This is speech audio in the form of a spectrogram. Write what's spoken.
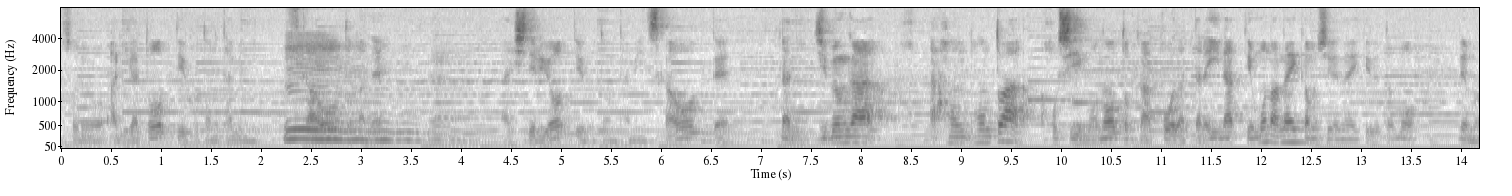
それをありがとうっていうことのために使おうとかね、うん愛してるよっていうことのために使おうって。何？自分があほん本当は欲しいものとかこうだったらいいなっていうものはないかもしれないけれどもでも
